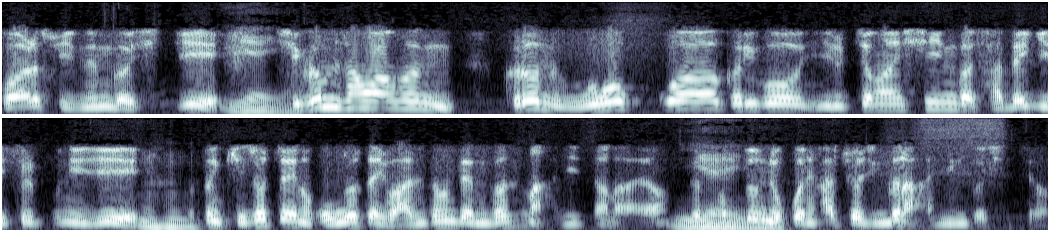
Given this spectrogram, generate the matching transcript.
구할 수 있는 것이지 예, 예. 지금 상황은 그런 의혹과 그리고 일정한 시인과 자백이 있을 뿐이지 음흠. 어떤 기소장이나 공소장이 완성된 것은 아니잖아요. 그러니까 예, 법정 예. 요건이 갖춰진 건 아닌 것이죠.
